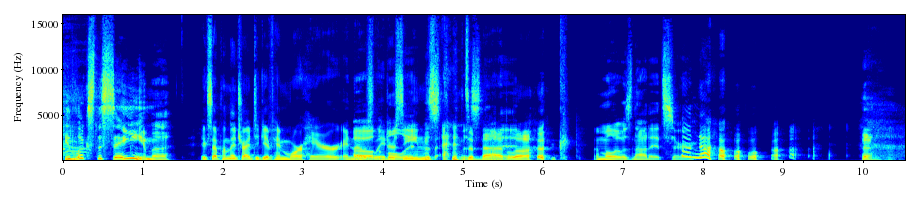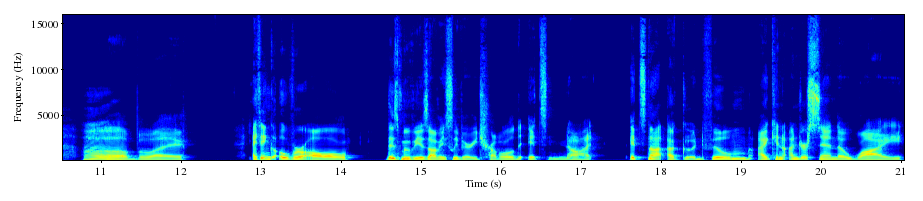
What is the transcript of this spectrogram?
He looks the same. Except when they tried to give him more hair in those Oh, later scenes, was- and it's a bad it. look. The mullet was not it, sir. Oh no. Oh boy. I think overall this movie is obviously very troubled. It's not it's not a good film. I can understand though why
